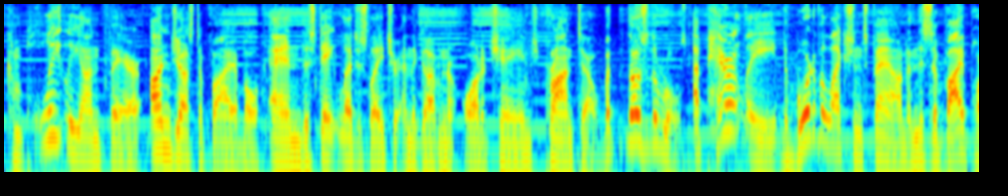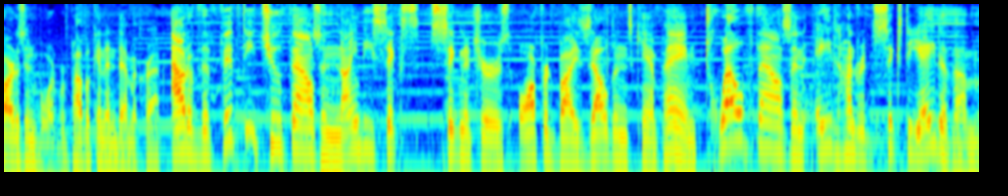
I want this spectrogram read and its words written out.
completely unfair, unjustifiable, and the state legislature and the governor ought to change pronto. But those are the rules. Apparently, the Board of Elections found, and this is a bipartisan board, Republican and Democrat, out of the 52,096 signatures offered by Zeldin's campaign, 12,868 of them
